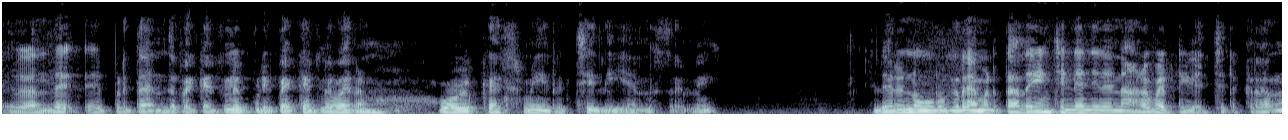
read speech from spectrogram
இது வந்து இப்படி தான் இந்த பேக்கெட்டில் இப்படி பேக்கெட்டில் வரும் ஹோல் காஷ்மீர் சில்லின்னு சொல்லி இது ஒரு நூறு கிராம் எடுத்து அதையும் சின்ன சின்னனாக வெட்டி வச்சிருக்கிறேன்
